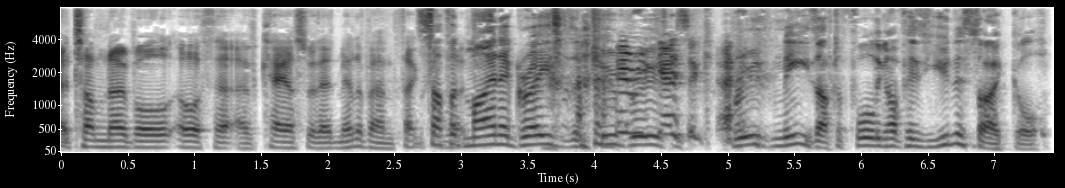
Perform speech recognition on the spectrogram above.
Uh, Tom Noble, author of Chaos with Ed Miliband. Thanks. so Suffered much. minor grazes and two Here he goes bruised, again. bruised knees after falling off his unicycle.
